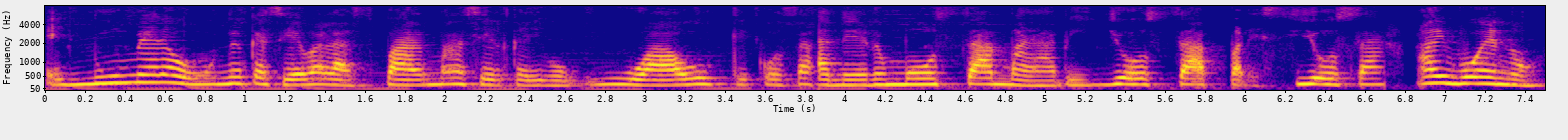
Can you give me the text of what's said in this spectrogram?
el número uno que se lleva las palmas y el que digo, wow, qué cosa tan hermosa, maravillosa, preciosa. Ay, bueno,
